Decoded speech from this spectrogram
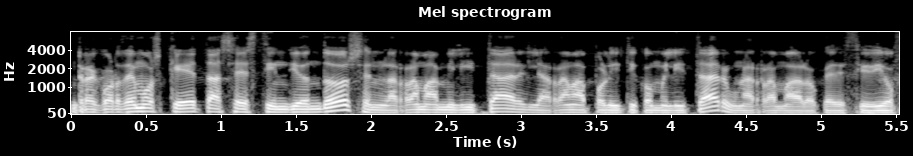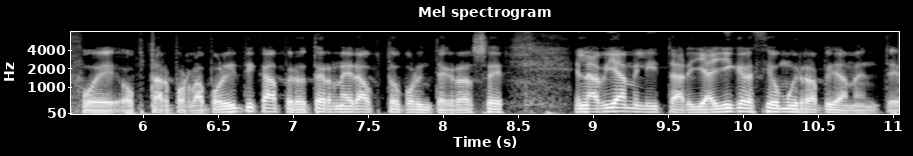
Recordemos que ETA se extindió en dos, en la rama militar y la rama político-militar. Una rama lo que decidió fue optar por la política, pero Ternera optó por integrarse en la vía militar y allí creció muy rápidamente.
